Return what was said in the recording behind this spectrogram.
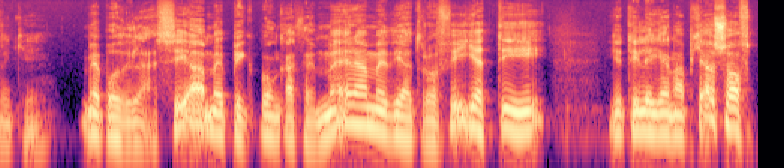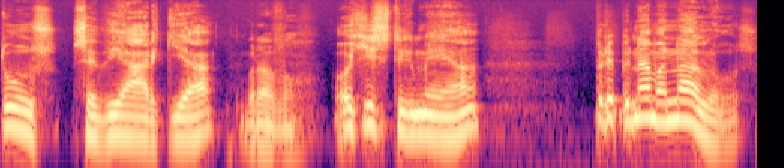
Okay. Με ποδηλασία, με πικπον κάθε μέρα, με διατροφή. Γιατί, γιατί λέει για να πιάσω αυτούς σε διάρκεια, Μπράβο. όχι στιγμία, πρέπει να είμαι ανάλογος.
